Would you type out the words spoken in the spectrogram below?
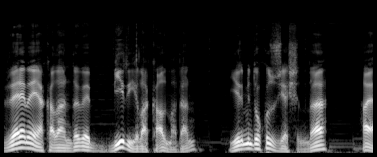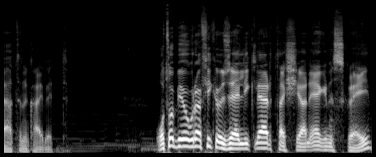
vereme yakalandı ve bir yıla kalmadan 29 yaşında hayatını kaybetti. Otobiyografik özellikler taşıyan Agnes Grey,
